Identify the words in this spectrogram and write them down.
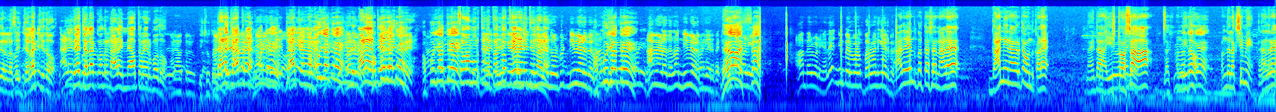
ಇದೀರಲ್ಲ ಸರ್ ಜಲಕ್ ಇದು. ಇದೇ ಜಲಕ್ ಅಂದ್ರೆ ನಾಳೆ ಇನ್ಯಾವ ತರ ಇರ್ಬೋದು? ನಾಳೆ ಜಾತ್ರೆ. ಜಾತ್ರೆ. ನಾಳೆ ಅಪ್ಪು ಜಾತ್ರೆ. ನಾಳೆ ಅಪ್ಪು ತೇರ್ ಜಾತ್ರೆ. ಎಳಿತೀವಿ. ಅಪ್ಪು ಜಾತ್ರೆ. ಉತ್ಸವ ಮೂರ್ತಿನ ತಂದು ತೇರ್ ಎಳಿತೀವಿ ನಾಳೆ. ನೋಡ್ಬಿಟ್ಟು ನೀವ್ ಹೇಳ್ಬೇಕು. ಅಪ್ಪು ಜಾತ್ರೆ. ನಾವ್ ಹೇಳೋದಲ್ಲ ನೀವ್ ಹೇಳ್ಬೇಕು. ಆ ಮೆರವಣಿಗೆಯಲ್ಲಿ ನಿಮ್ ಬೆರವಣಿಗೆ ಬರವಣಿಗೆ ಇರ್ಬೇಕು. ಆದರೆ ಏನು ಗೊತ್ತಾ ಸರ್ ನಾಳೆ ಗಾಂಧಿನಗರಕ್ಕೆ ಒಂದು ಕಳೆ. ಆಯ್ತಾ? ಇಷ್ಟು ವರ್ಷ ಒಂದು ಇದು ಒಂದು ಲಕ್ಷ್ಮಿ. ಅಂದರೆ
